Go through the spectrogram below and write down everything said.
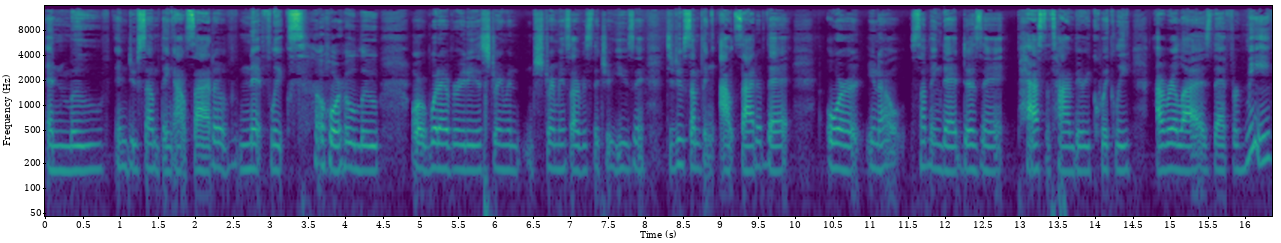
and move and do something outside of Netflix or Hulu or whatever it is streaming streaming service that you're using to do something outside of that or you know something that doesn't pass the time very quickly. I realize that for me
